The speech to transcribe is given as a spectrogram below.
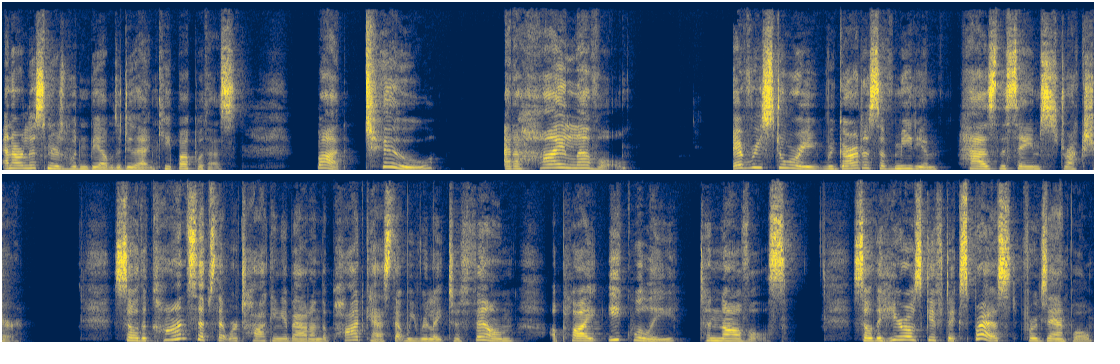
And our listeners wouldn't be able to do that and keep up with us. But two, at a high level, every story, regardless of medium, has the same structure. So the concepts that we're talking about on the podcast that we relate to film apply equally to novels. So the hero's gift expressed, for example,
